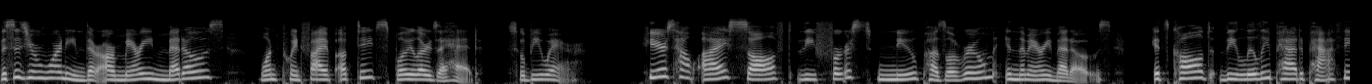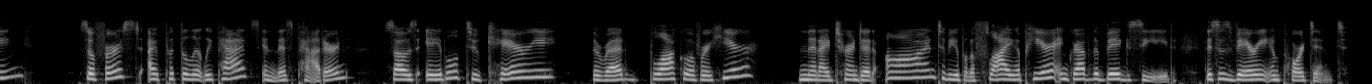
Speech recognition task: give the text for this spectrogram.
This is your warning. There are Merry Meadows 1.5 update spoilers ahead, so beware. Here's how I solved the first new puzzle room in the Merry Meadows. It's called the lily pad pathing. So first I put the lily pads in this pattern. So I was able to carry the red block over here and then I turned it on to be able to fly up here and grab the big seed. This is very important.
